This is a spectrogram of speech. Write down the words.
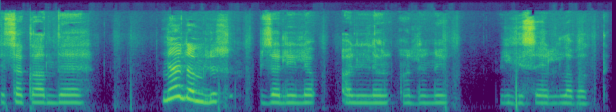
Yasaklandı. Nereden biliyorsun? Biz Ali ile Ali, Ali'nin bilgisayarıyla baktık.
